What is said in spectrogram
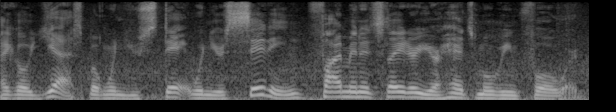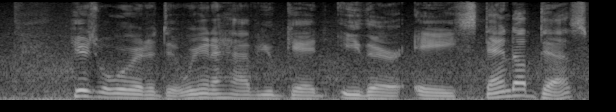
I go, yes, but when you stay when you're sitting, five minutes later your head's moving forward. Here's what we're gonna do. We're gonna have you get either a stand-up desk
